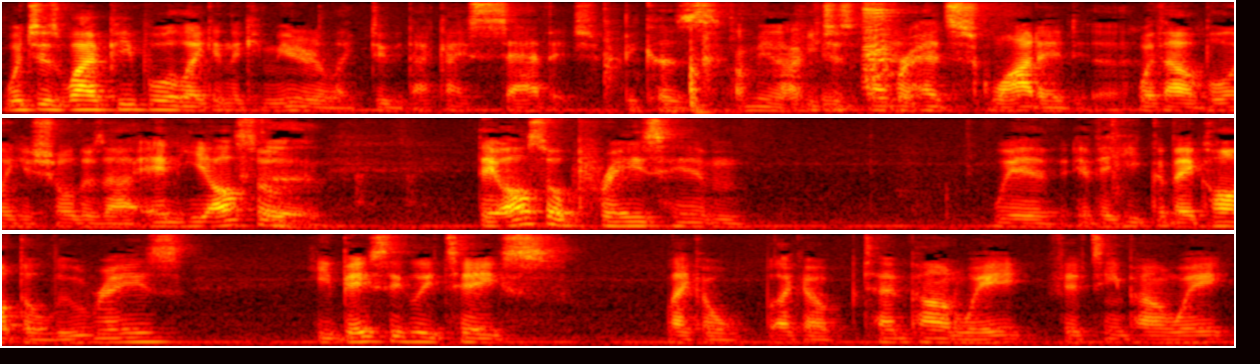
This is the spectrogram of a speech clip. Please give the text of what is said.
Which is why people like in the community are like, dude, that guy's savage because I mean, I he can- just overhead squatted Yeah. without blowing his shoulders out, and he also The- they also praise him with if he they call it the Lu raise. He basically takes like a like a ten pound weight, fifteen pound weight,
